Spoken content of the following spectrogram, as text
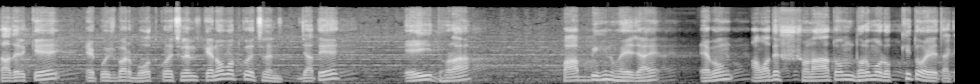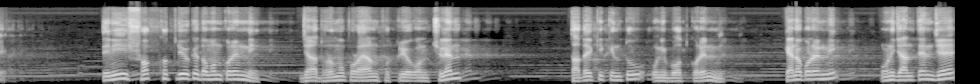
তাদেরকে একুশ বার বধ করেছিলেন। কেন বধ করেছিলেন? যাতে এই ধরা পাপবিহীন হয়ে যায় এবং আমাদের সনাতন ধর্ম রক্ষিত হয়ে থাকে। তিনি সব ক্ষত্রিয়কে দমন করেননি। যারা ধর্মপরায়ণ ক্ষত্রিয়গণ ছিলেন তাদেরকে কিন্তু উনি বধ করেননি। কেন করেননি? উনি জানতেন যে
